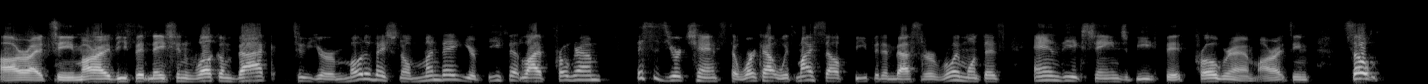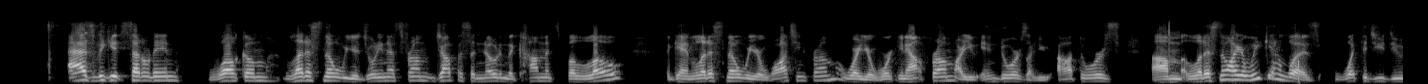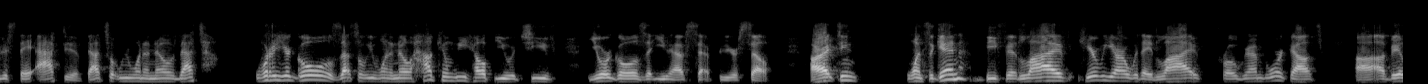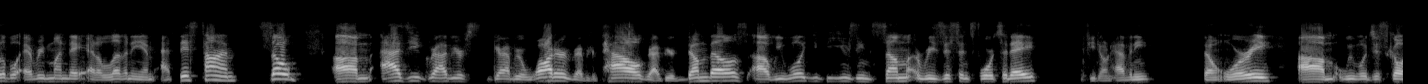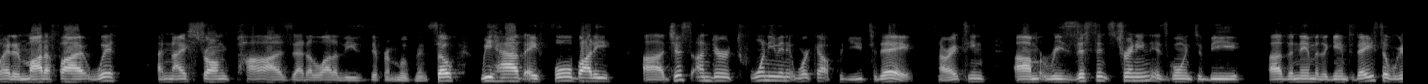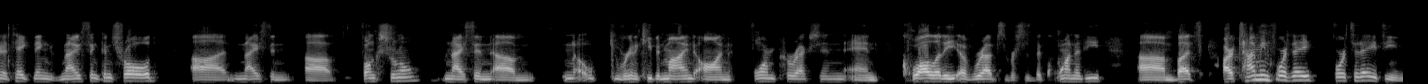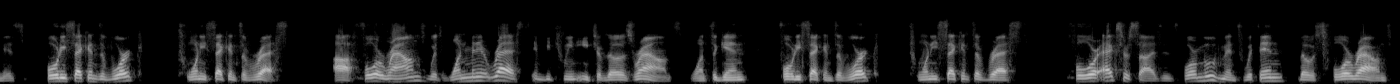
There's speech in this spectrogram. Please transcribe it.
All right, team. All right, BFit Nation, welcome back to your Motivational Monday, your BFit Live program. This is your chance to work out with myself, BFit Ambassador Roy Montes, and the Exchange BFit program. All right, team. So as we get settled in, welcome. Let us know where you're joining us from. Drop us a note in the comments below. Again, let us know where you're watching from, where you're working out from. Are you indoors? Are you outdoors? Um, let us know how your weekend was. What did you do to stay active? That's what we want to know. That's what are your goals? That's what we want to know. How can we help you achieve your goals that you have set for yourself? All right, team. Once again, BFit Live. Here we are with a live programmed workout uh, available every Monday at 11 a.m. at this time. So um, as you grab your grab your water, grab your towel, grab your dumbbells, uh, we will be using some resistance for today. If you don't have any, don't worry. Um, we will just go ahead and modify with a nice strong pause at a lot of these different movements. So we have a full body, uh, just under 20 minute workout for you today. All right, team. Um, resistance training is going to be uh, the name of the game today. So we're going to take things nice and controlled, uh, nice and uh, functional, nice and um, you know, we're going to keep in mind on form correction and quality of reps versus the quantity. Um, but our timing for today for today team is 40 seconds of work, 20 seconds of rest. Uh, four rounds with one minute rest in between each of those rounds. Once again, 40 seconds of work, 20 seconds of rest, four exercises, four movements within those four rounds,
